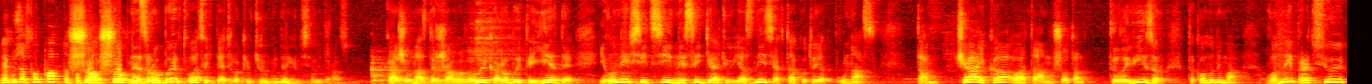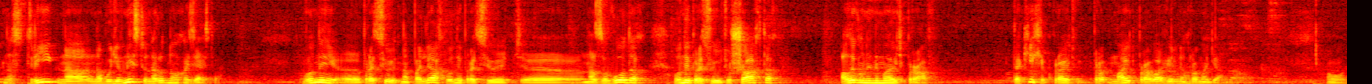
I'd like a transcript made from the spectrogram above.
Як вже попав, то попав. що б не зробив, 25 років тюрми даються відразу. Каже, у нас держава велика, робити є де. І вони всі ці не сидять у в'язницях, так от як у нас. Там чай, кава, там що там, телевізор, такого нема. Вони працюють на стрій, на, на будівництві народного хазяйства. Вони е, працюють на полях, вони працюють е, на заводах, вони працюють у шахтах, але вони не мають прав. Таких, як мають права вільних громадян. От.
